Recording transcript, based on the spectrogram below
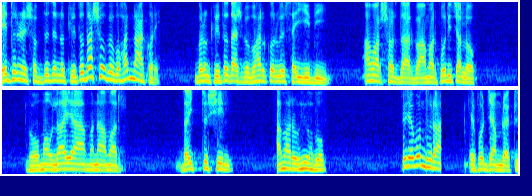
এ ধরনের শব্দ যেন কৃতদাসও ব্যবহার না করে। বরং কৃতদাস ব্যবহার করবে সাইয়েদি আমার সর্দার বা আমার পরিচালক। ও মানে আমার দায়িত্বশীল, আমার অভিভাবক। প্রিয় বন্ধুরা এরপর যে আমরা একটু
